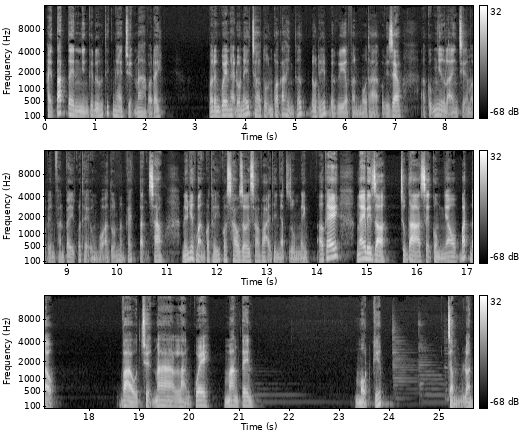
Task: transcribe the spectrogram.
Hãy tắt tên những cái đứa thích nghe chuyện ma vào đây. Và đừng quên hãy donate cho Tuấn qua các hình thức. Donate được ghi ở phần mô tả của video. Ờ, cũng như là anh chị em ở bên fanpage có thể ủng hộ A Tuấn bằng cách tặng sao. Nếu như các bạn có thấy có sao rơi sao vãi thì nhặt dùm mình. Ok, ngay bây giờ chúng ta sẽ cùng nhau bắt đầu vào chuyện ma làng quê mang tên Một kiếp Trầm Luân.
